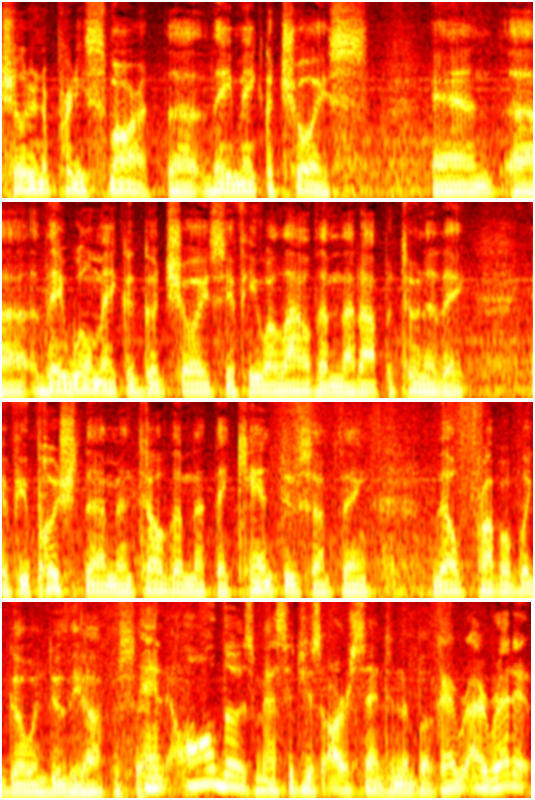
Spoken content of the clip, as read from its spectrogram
children are pretty smart. Uh, they make a choice. And uh, they will make a good choice if you allow them that opportunity. If you push them and tell them that they can't do something, they'll probably go and do the opposite. And all those messages are sent in the book. I, I read it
